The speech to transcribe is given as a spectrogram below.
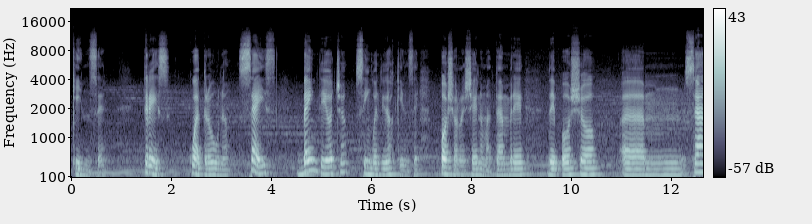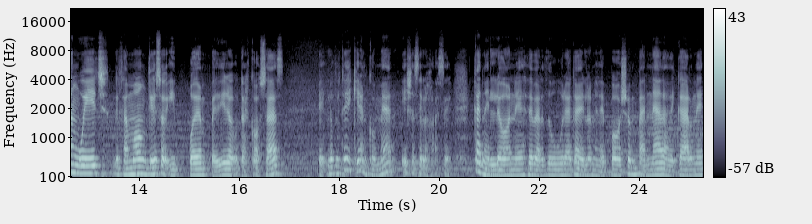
15. 3416 28 52 15. Pollo relleno, matambre, de pollo, em, sándwich, de jamón, queso y pueden pedir otras cosas. Eh, lo que ustedes quieran comer, ella se los hace. Canelones de verdura, canelones de pollo, empanadas de carne,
